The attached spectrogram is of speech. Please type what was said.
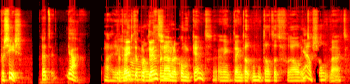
Precies. Dat, ja, ja, het heeft de potentie. Voornamelijk onbekend. En ik denk dat, dat het vooral interessant maakt.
